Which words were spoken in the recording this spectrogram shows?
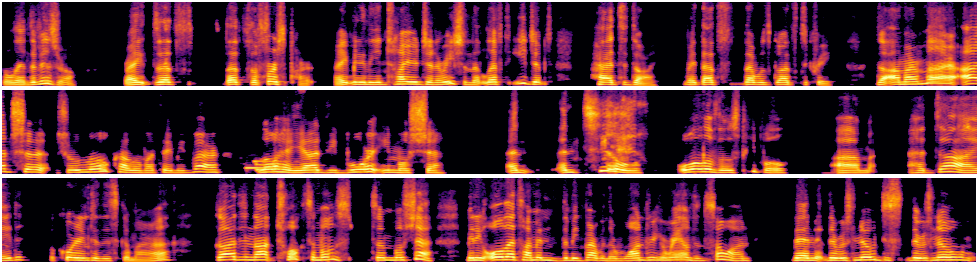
the land of Israel. Right? That's that's the first part, right? Meaning the entire generation that left Egypt had to die. Right? That's that was God's decree. The Amar Mar ad shelo kalu midbar lo dibur im Moshe. And until all of those people um, had died, according to this Gemara, God did not talk to Moshe, to Moshe, meaning all that time in the Midbar when they're wandering around and so on, then there was no there was no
